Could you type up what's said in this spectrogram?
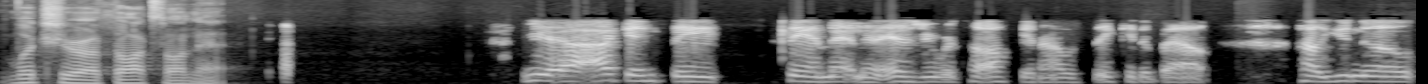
What's your thoughts on that? Yeah, I can see saying that. And as you were talking, I was thinking about how you know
